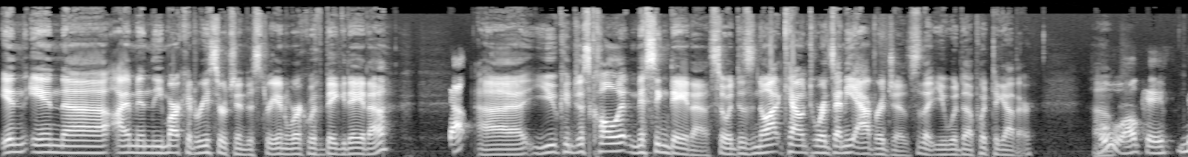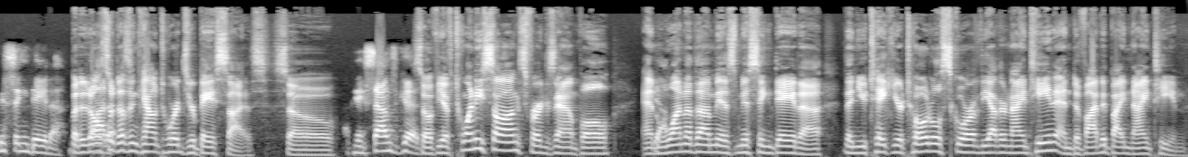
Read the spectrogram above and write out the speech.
in in uh, I'm in the market research industry and work with big data. Yeah. Uh, you can just call it missing data, so it does not count towards any averages that you would uh, put together. Oh, okay. Missing data. But it Got also doesn't count towards your base size. So, Okay, sounds good. so if you have 20 songs, for example, and one of them is missing data, then you take your total score of the other 19 and divide it by 19.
